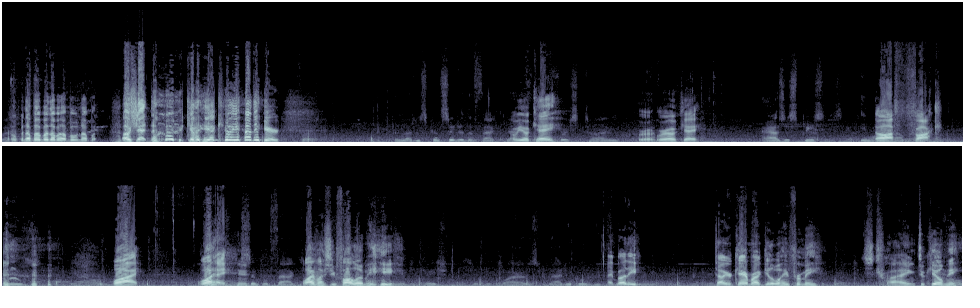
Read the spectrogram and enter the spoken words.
Open up, open up, open up. Oh shit! get me, get me out of here. Let us consider the fact that Are we okay? first time We're, we're okay. as a species, immortality fuck. is our Why? Why? simple fact. Why must you follow me? implications. It requires radical Hey, buddy. Tell your camera, get away from me. It's trying to kill me. Uh,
